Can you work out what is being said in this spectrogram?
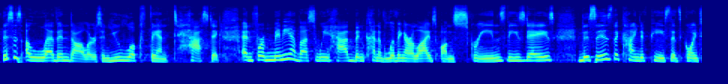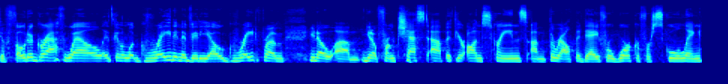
This is $11 and you look fantastic. And for many of us, we have been kind of living our lives on screens these days. This is the kind of piece that's going to photograph well. It's gonna look great in a video, great from, you know, um, you know, from chest up if you're on screens um, throughout the day for work or for schooling.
